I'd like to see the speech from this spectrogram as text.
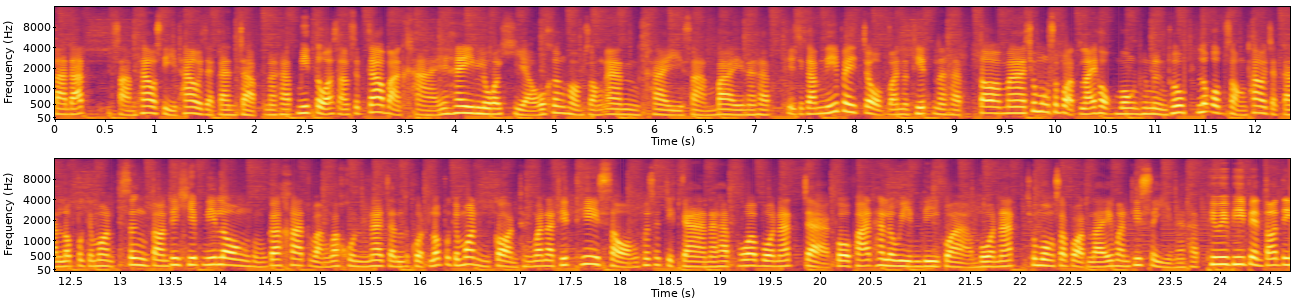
ตาร์ดัต 3 เท่า 4 เท่าจากการจับนะครับ มีตั๋ว 39 บาทขายให้ลัวเขียวเครื่องหอม 2 อัน ไข่ 3 ใบนะครับ กิจกรรมนี้ไปจบวันอาทิตย์นะครับ ต่อมาชั่วโมงสปอตไลท์6โมงถึง1ทุ่มลูกอม2เท่าจากการลบโปเกมอน ซึ่งตอนที่คลิปนี้ลงผมก็คาดหวังว่าคุณน่าจะกดลบโปเกมอนก่อนถึงวันอาทิตย์ที่ 2 พฤศจิกายนนะครับ เพราะว่าโบนัสจากโกพาร์ทฮาโลวีนดีกว่าโบนัสชั่วโมงสปอตไลท์วันที่ 4 นะครับ PVP เป็นตอนตี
